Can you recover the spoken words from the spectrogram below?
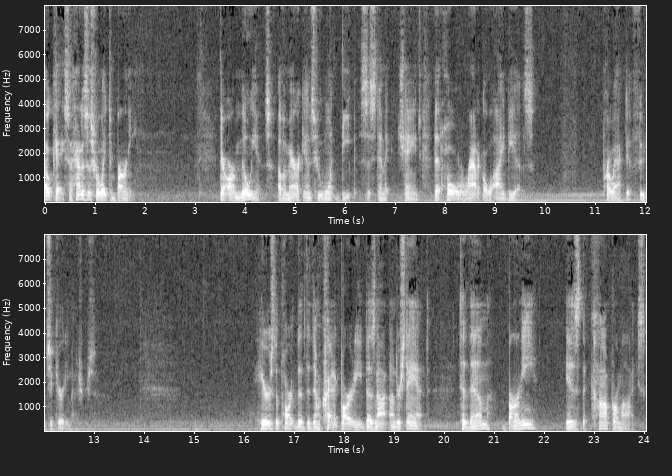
Okay, so how does this relate to Bernie? There are millions of Americans who want deep systemic change that hold radical ideas, proactive food security measures. Here's the part that the Democratic Party does not understand. To them, Bernie is the compromise.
